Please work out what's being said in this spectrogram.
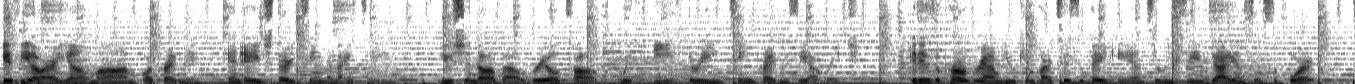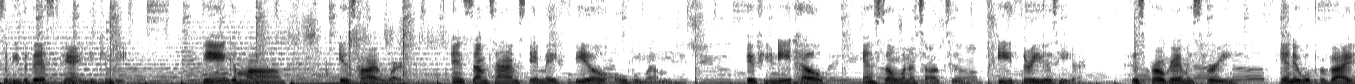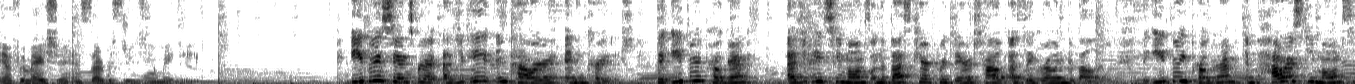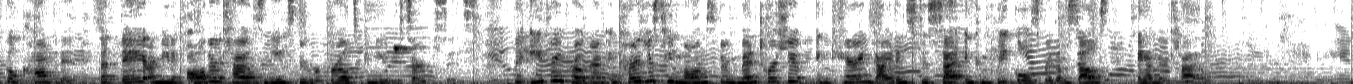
If you are a young mom or pregnant and age 13 to 19, you should know about Real Talk with E3 Teen Pregnancy Outreach. It is a program you can participate in to receive guidance and support to be the best parent you can be. Being a mom is hard work, and sometimes it may feel overwhelming. If you need help and someone to talk to, E3 is here. This program is free, and it will provide information and services you may need. E3 stands for Educate, Empower, and Encourage. The E3 program educates teen moms on the best care for their child as they grow and develop. The E3 program empowers teen moms to feel confident that they are meeting all their child's needs through referral to community services. The E3 program encourages teen moms through mentorship and caring guidance to set and complete goals for themselves and their child.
